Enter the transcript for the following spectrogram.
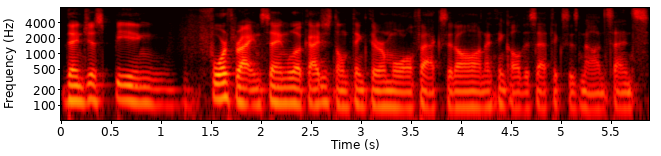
than just being forthright and saying, look, I just don't think there are moral facts at all. And I think all this ethics is nonsense.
